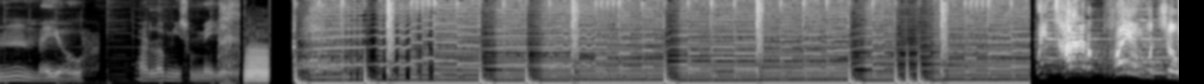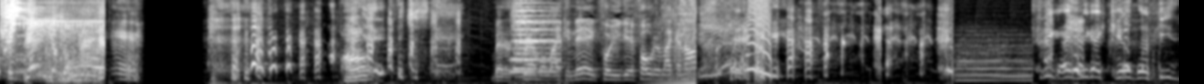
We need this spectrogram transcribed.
Mmm, mayo. I love me some mayo. We tired of playing with you. Today you're gonna Huh? Just- Better scramble like an egg before you get folded like an omelet. I think I think I killed him. He's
